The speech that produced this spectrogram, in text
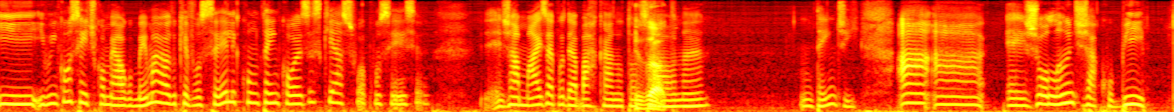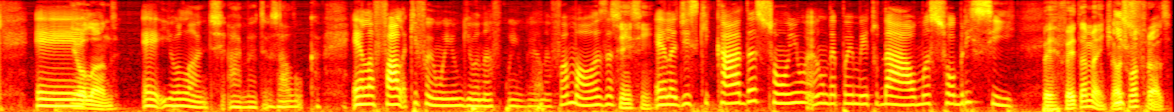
E, e, o inconsciente, como é algo bem maior do que você, ele contém coisas que a sua consciência eh, jamais vai poder abarcar no total, Exato. né? Entendi. A, a é, Jolande Jacobi. É, Yolande. É, Yolande. Ai, meu Deus, a louca. Ela fala, que foi uma Jungiana, uma Jungiana famosa. Sim, sim. Ela diz que cada sonho é um depoimento da alma sobre si. Perfeitamente. Ótima Isso frase.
